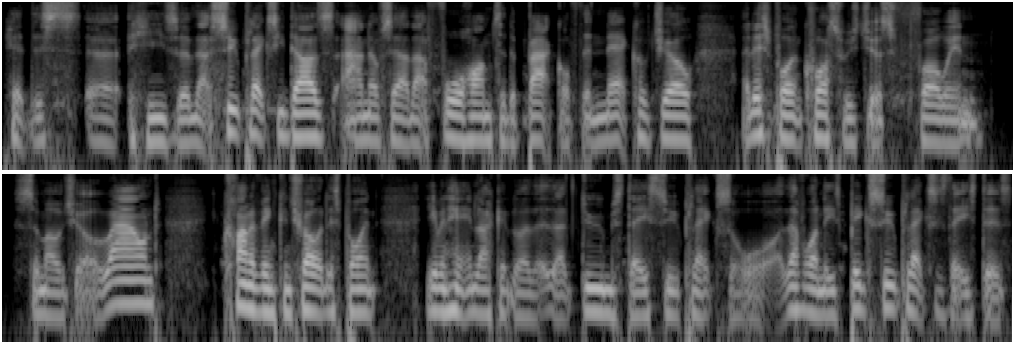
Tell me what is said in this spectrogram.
hit this. Uh, he's um, that suplex he does, and obviously that forearm to the back of the neck of Joe. At this point, Kross was just throwing Samoa Joe around kind of in control at this point, even hitting like a, that doomsday suplex or another one of these big suplexes that he does,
